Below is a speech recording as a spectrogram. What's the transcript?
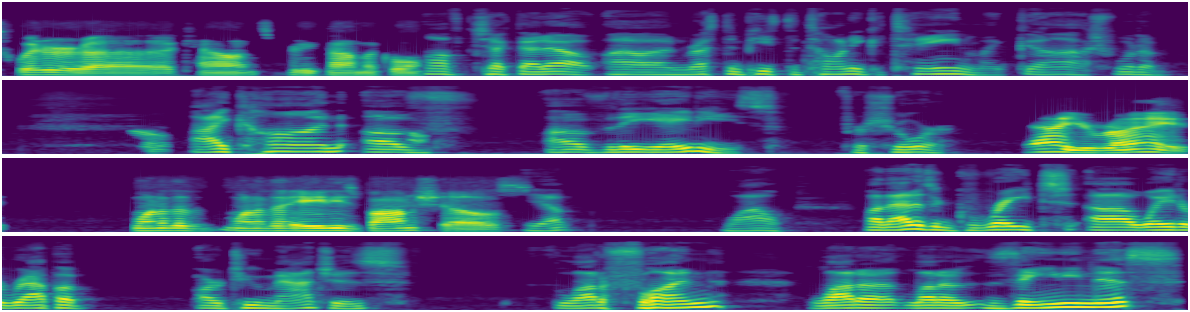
Twitter uh, account. It's pretty comical. I'll have to check that out. Uh, and rest in peace to Tawny Kitaen. My gosh, what a Oh. icon of of the '80s for sure. Yeah, you're right. One of the one of the '80s bombshells. Yep. Wow. Well, that is a great uh, way to wrap up our two matches. A lot of fun, a lot of a lot of zaniness,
